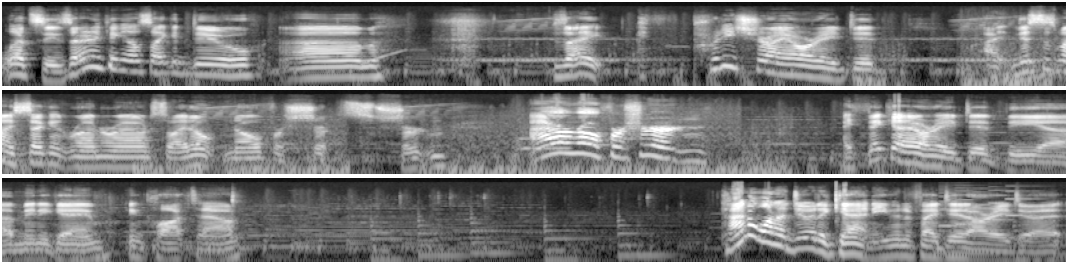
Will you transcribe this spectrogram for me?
Let's see, is there anything else I could do? Um, because I, I'm pretty sure I already did. I, this is my second run around, so I don't know for sure, certain. I don't know for certain. I think I already did the uh, mini game in Clocktown. Kind of want to do it again, even if I did already do it.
